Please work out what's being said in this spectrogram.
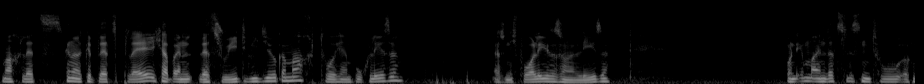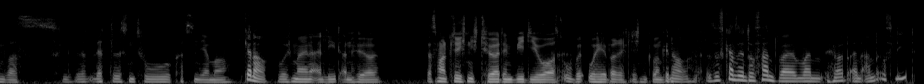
mach Let's, genau, es gibt Let's Play. Ich habe ein Let's Read-Video gemacht, wo ich ein Buch lese. Also nicht vorlese, sondern lese. Und immer ein Let's Listen to irgendwas. Let's Listen to Katzenjammer, Genau, wo ich mir ein Lied anhöre. Das man natürlich nicht hört im Video aus ur urheberrechtlichen Gründen. genau. Es ist ganz interessant, weil man hört ein anderes Lied,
